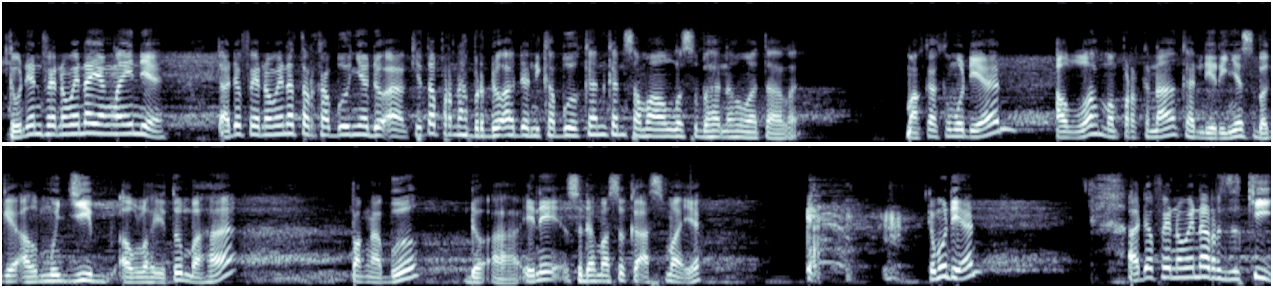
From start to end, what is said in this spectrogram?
Kemudian fenomena yang lainnya, ada fenomena terkabulnya doa. Kita pernah berdoa dan dikabulkan kan sama Allah Subhanahu wa taala. Maka kemudian Allah memperkenalkan dirinya sebagai Al-Mujib. Allah itu maha pengabul doa. Ini sudah masuk ke asma ya. kemudian ada fenomena rezeki.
